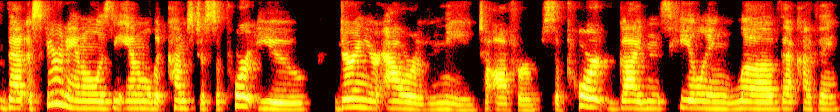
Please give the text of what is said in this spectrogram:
that a spirit animal is the animal that comes to support you during your hour of need to offer support, guidance, healing, love, that kind of thing.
